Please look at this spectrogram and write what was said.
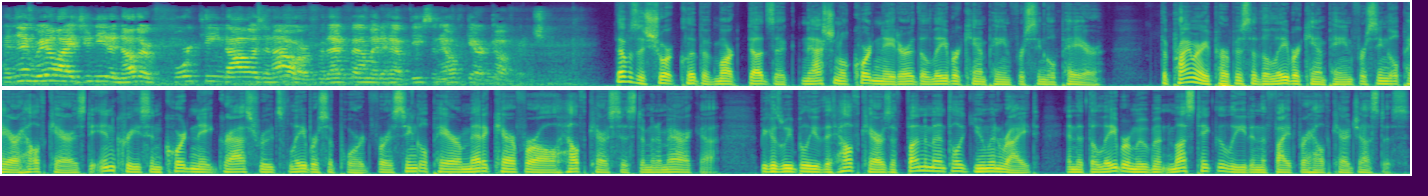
and then realize you need another $14 an hour for that family to have decent health care coverage. That was a short clip of Mark Dudzic, National Coordinator of the Labor Campaign for Single Payer. The primary purpose of the Labor Campaign for Single Payer Health Care is to increase and coordinate grassroots labor support for a single payer Medicare for All healthcare system in America, because we believe that healthcare is a fundamental human right and that the labor movement must take the lead in the fight for healthcare justice.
